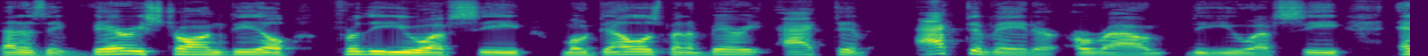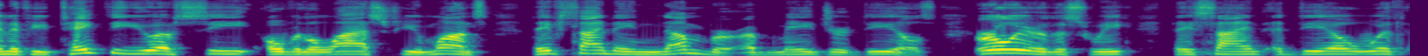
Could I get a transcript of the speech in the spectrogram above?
that is a very strong deal for the UFC. Modelo has been a very active activator around the UFC. And if you take the UFC over the last few months, they've signed a number of major deals. Earlier this week, they signed a deal with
